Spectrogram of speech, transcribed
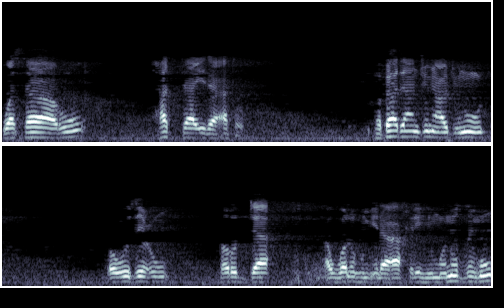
وساروا حتى إذا أتوا. فبعد أن جمع الجنود ووزعوا فرد أولهم إلى آخرهم ونظموا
